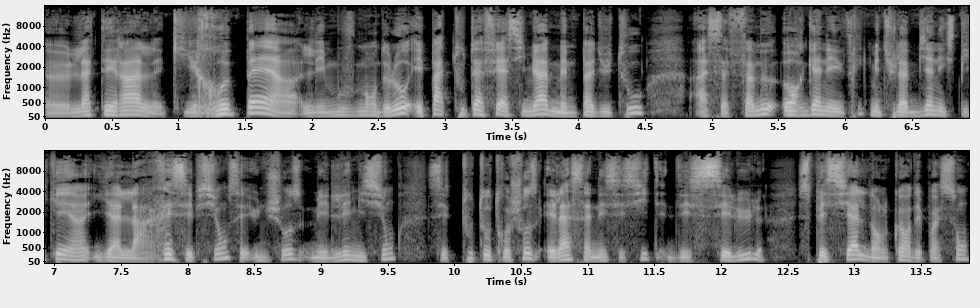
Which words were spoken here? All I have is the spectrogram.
euh, latérale qui repère les mouvements de l'eau est pas tout à fait assimilable, même pas du tout, à ce fameux organe électrique. Mais tu l'as bien expliqué, hein, il y a la réception, c'est une chose, mais l'émission, c'est tout autre chose. Et là, ça nécessite des cellules spéciales dans le corps des poissons,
